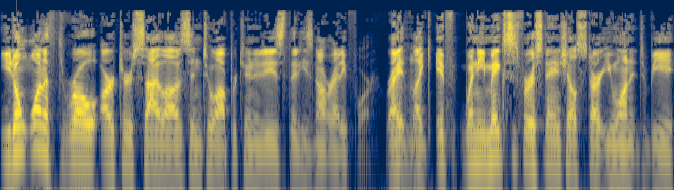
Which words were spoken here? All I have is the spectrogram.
you don't want to throw Artur Silovs into opportunities that he's not ready for, right? Mhm. Like if when he makes his first NHL start, you want it to be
